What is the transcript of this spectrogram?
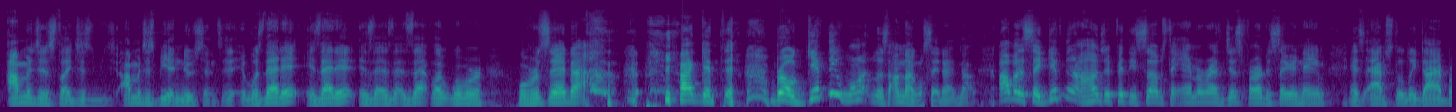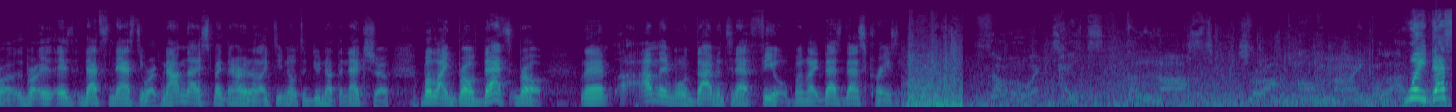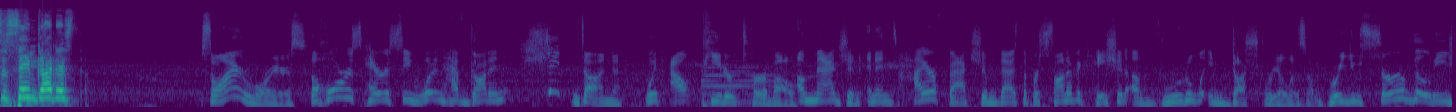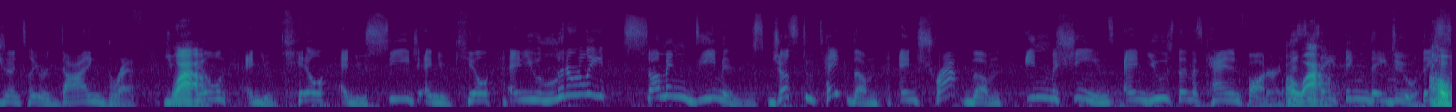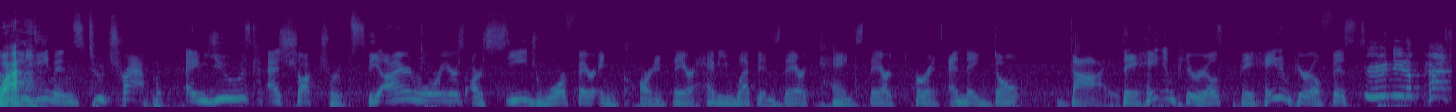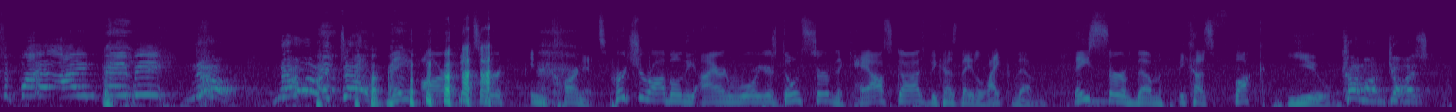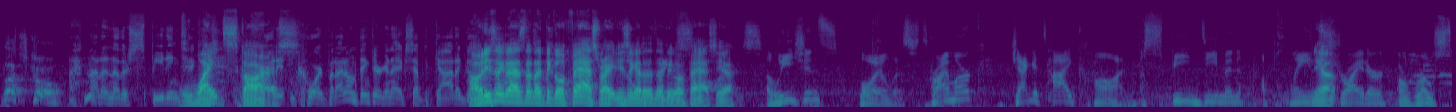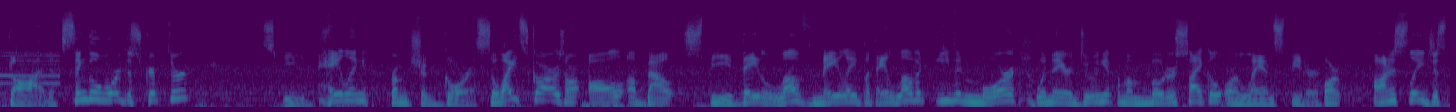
I'm gonna just like just I'm gonna just be a nuisance. I- I- was that it? Is that it? Is that is that, is that like what we're what we're saying now? I get that, bro. Gifting one. Listen, I'm not gonna say that. No, I'm about to say gifting 150 subs to Amouranth just for her to say your name is absolutely diabolical. Bro, it- it's- that's nasty work. Now I'm not expecting her to like you know to do nothing extra, but like, bro, that's bro. Man, I- I'm not even gonna dive into that field, but like that's that's crazy. So it takes the last drop of my blood. Wait, that's the same guy that's. So Iron Warriors, the Horus Heresy wouldn't have gotten shit done without Peter Turbo. Imagine an entire faction that is the personification of brutal industrialism, where you serve the Legion until your dying breath. You Wow. build and you kill and you siege and you kill and you literally summon demons just to take them and trap them in machines and use them as cannon fodder. Oh, this wow. is a thing they do. They Oh, summon wow. demons to trap and use as shock troops. The Iron Warriors are siege warfare incarnate. They are heavy weapons, they are tanks, they are turrets, and they don't die. They hate Imperials, they hate Imperial fists. Do you need a pacifier, Iron Baby? No, no, I don't. They are bitter incarnate. Perturabo and the Iron Warriors don't serve the Chaos Gods because they like them. They serve them because fuck you. Come on, guys, let's go. Not another speeding ticket. White We'll fight scars. in court, but I don't think they're gonna accept gotta go. Oh, these are guys that like to go fast, right? These are guys that like to go fast, yeah. Allegiance, Loyalist. Primarch, Jaghatai Khan, a speed demon, a plane Yep. strider, a roast god. Single word descriptor, speed. Hailing from Chogoris. The White Scars are all about speed. They love melee, but they love it even more when they are doing it from a motorcycle or land speeder. Or honestly, just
